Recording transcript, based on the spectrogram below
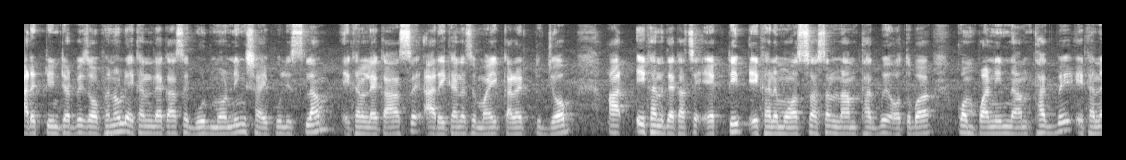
আরেকটি ইন্টারফেস ওপেন হলো। এখানে লেখা আছে গুড মর্নিং সাইফুল ইসলাম এখানে লেখা আছে, আর এখানে আছে মাই কারেক্ট জব আর এখানে দেখা আছে অ্যাক্টিভ এখানে মোয়াসাসার নাম থাকবে অথবা কোম্পানির নাম থাকবে। এখানে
